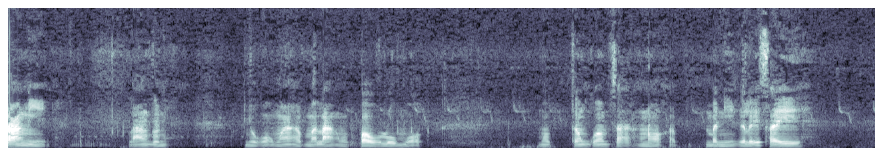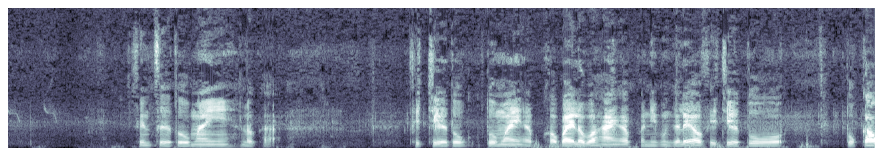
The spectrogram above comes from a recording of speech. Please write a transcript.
ล้างนี่ล้างตัวนี้ยกออกมาครับมาหล้างมาเป่าล้มออกมาทำความสะอาดข้างนอกครับบันนี้ก็เลยใส่เส้นเซอร์ตัวไม้แล้วก็ เฟเจอร์ตัวตัวไม้ครับ เข้าไปเราว่าหายครับวันนี้มันก็เลยเอาเฟเจอร์ตัวตัวเก่า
